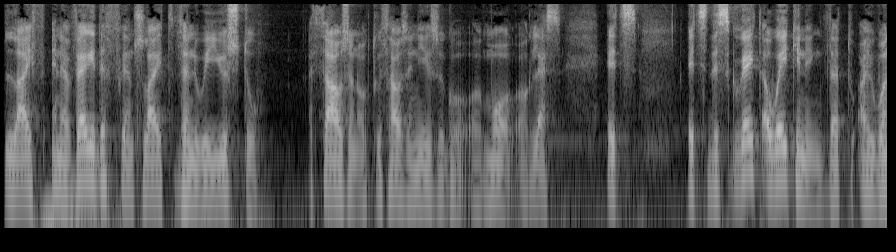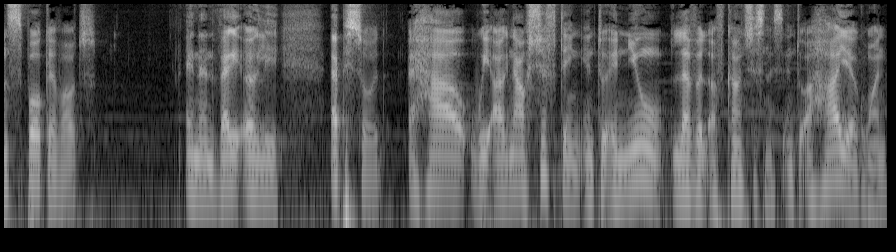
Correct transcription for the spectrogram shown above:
life in a very different light than we used to a thousand or two thousand years ago, or more or less. It's, it's this great awakening that I once spoke about in a very early episode how we are now shifting into a new level of consciousness, into a higher one,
